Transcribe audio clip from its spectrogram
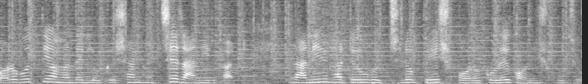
পরবর্তী আমাদের লোকেশন হচ্ছে রানীর ঘাট রানীর ঘাটেও হচ্ছিল বেশ বড় করে গণেশ পুজো।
